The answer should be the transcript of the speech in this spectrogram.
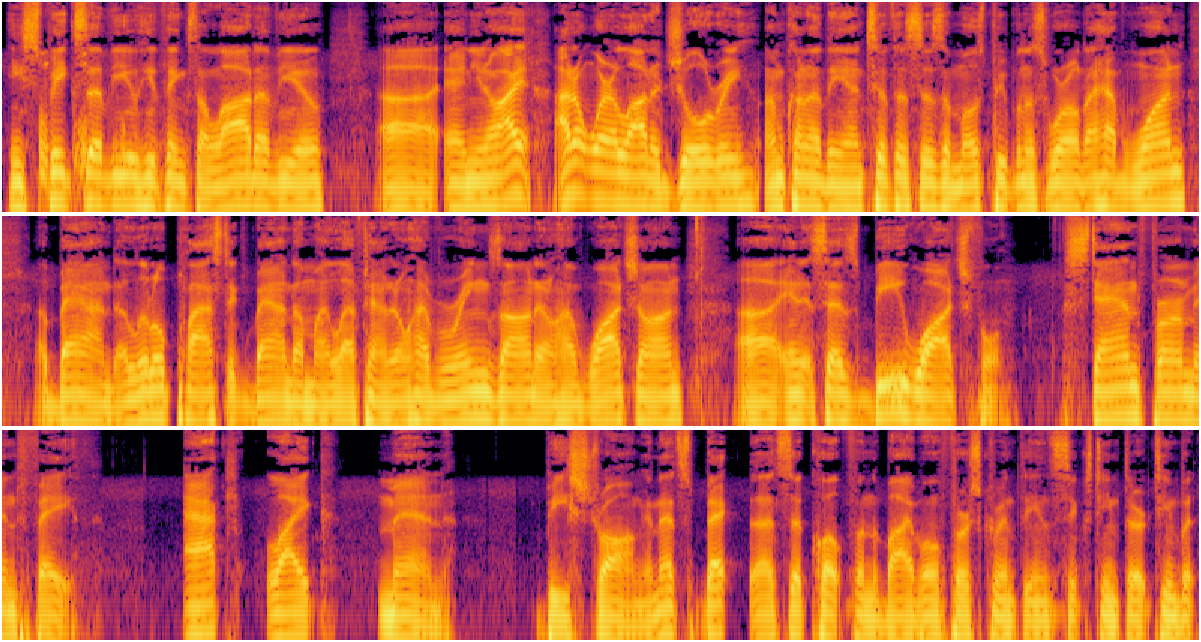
He speaks of you. He thinks a lot of you. Uh, and you know, I, I don't wear a lot of jewelry. I'm kind of the antithesis of most people in this world. I have one, a band, a little plastic band on my left hand. I don't have rings on. I don't have watch on. Uh, and it says, be watchful, stand firm in faith, act like men be strong. And that's that's a quote from the Bible, 1 Corinthians 16, 13. But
